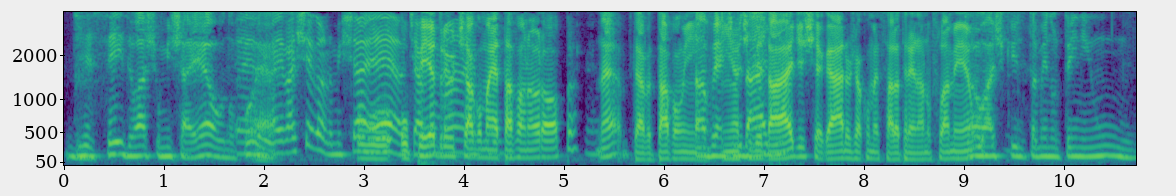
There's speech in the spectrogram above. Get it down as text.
16, eu acho, o Michael, não É, foi? Aí vai chegando, o Michael, o, o Thiago Pedro e o Maia, Thiago Maia estavam na Europa, né? Estavam em, em em atividade. atividade. chegaram, já começaram a treinar no Flamengo. Então, eu acho que também não tem nenhum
